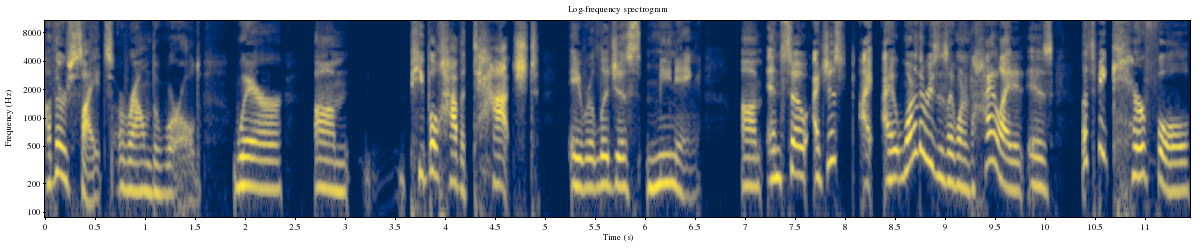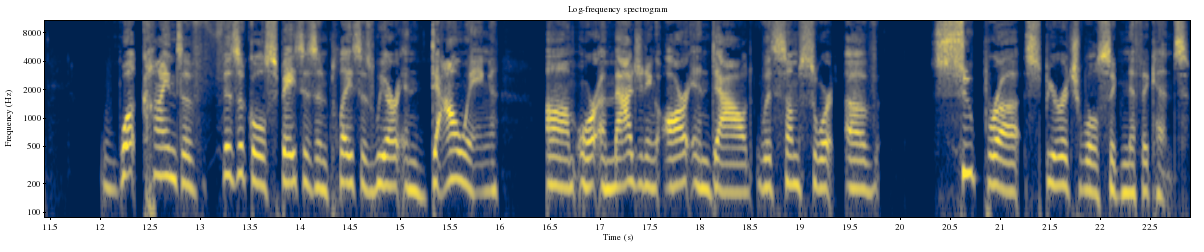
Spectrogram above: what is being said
other sites around the world where um, people have attached a religious meaning. Um, and so I just, I, I, one of the reasons I wanted to highlight it is let's be careful what kinds of physical spaces and places we are endowing um, or imagining are endowed with some sort of supra spiritual significance.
